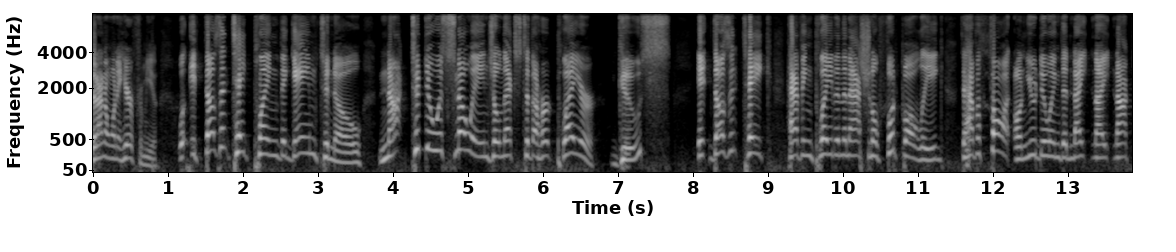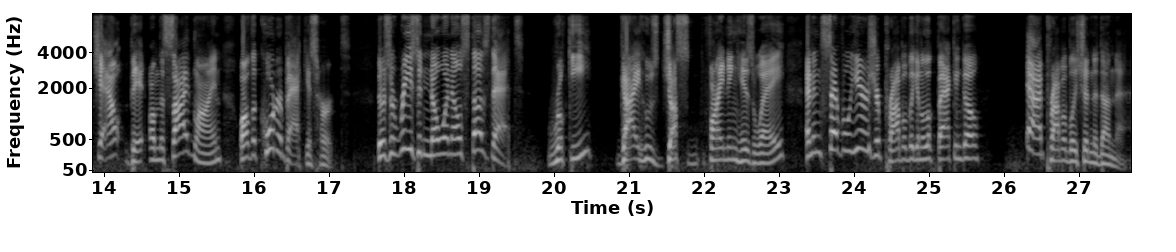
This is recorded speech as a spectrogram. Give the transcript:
Then I don't want to hear from you. Well, it doesn't take playing the game to know not to do a snow angel next to the hurt player, goose. It doesn't take having played in the National Football League to have a thought on you doing the night night knocked you out bit on the sideline while the quarterback is hurt. There's a reason no one else does that. Rookie, guy who's just finding his way. And in several years, you're probably going to look back and go, yeah, I probably shouldn't have done that.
